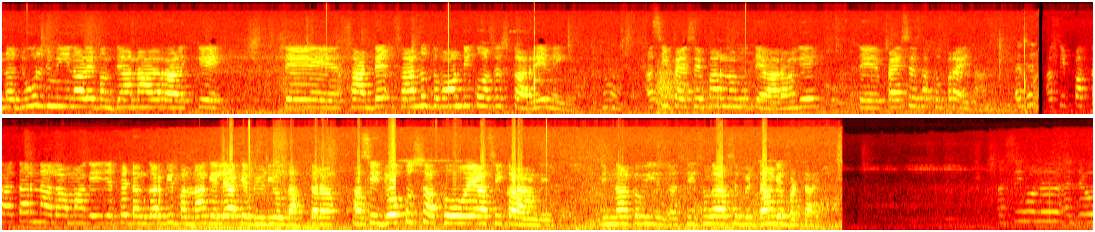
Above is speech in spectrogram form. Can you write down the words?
ਨਜੂਲ ਜ਼ਮੀਨ ਵਾਲੇ ਬੰਦਿਆਂ ਨਾਲ ਰਲ ਕੇ ਤੇ ਸਾਡੇ ਸਾਨੂੰ ਦਬਾਉਣ ਦੀ ਕੋਸ਼ਿਸ਼ ਕਰ ਰਹੇ ਨੇ। ਅਸੀਂ ਪੈਸੇ ਭਰਨ ਨੂੰ ਤਿਆਰ ਆਂਗੇ ਤੇ ਪੈਸੇ ਸਾਥੋਂ ਭਰਾਏ ਅੱਛਾ। ਅਸੀਂ ਪੱਕਾ ਧਰਨਾ ਲਾਵਾਂਗੇ ਜਿੱਥੇ ਡੰਗਰ ਵੀ ਬੰਨਾਂਗੇ ਲਿਆ ਕੇ ਵੀਡੀਓ ਦਫ਼ਤਰ। ਅਸੀਂ ਜੋ ਕੁਝ ਸਾਥੋਂ ਹੋਇਆ ਅਸੀਂ ਕਰਾਂਗੇ। ਜਿੰਨਾ ਕੁ ਵੀ ਅਸੀਂ ਸੰਘਰਸ਼ ਵਿੱਢਾਂਗੇ ਵੱਡਾ ਹੈ। ਅਸੀਂ ਹੁਣ ਜੋ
